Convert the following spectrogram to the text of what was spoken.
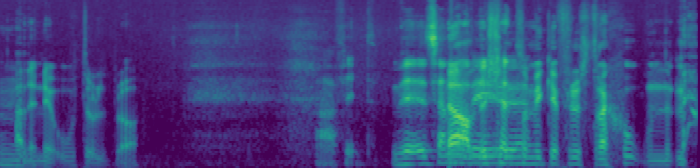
Mm. Den är otroligt bra. Ja, fint. Vi, jag har aldrig ju... känt så mycket frustration med någon.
